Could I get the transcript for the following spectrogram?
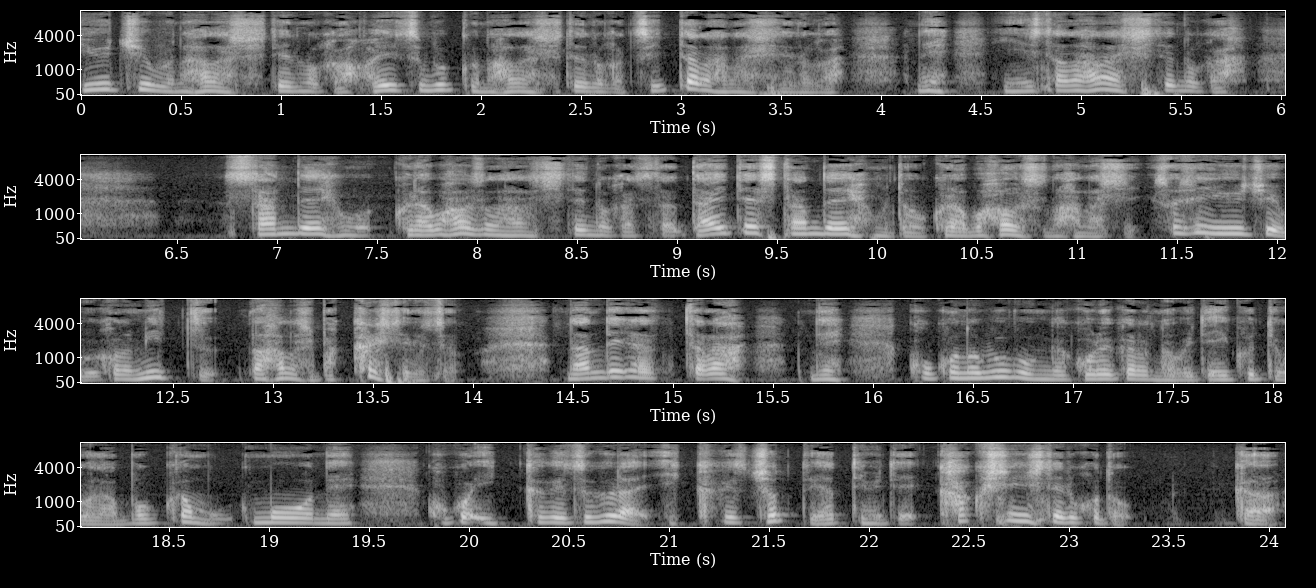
YouTube の話してるのか、Facebook の話してるのか、Twitter の話してるのか、ね、インスタの話してるのか、スタンド FM、クラブハウスの話してるのかって言ったら、大体スタンド FM とクラブハウスの話、そして YouTube、この3つの話ばっかりしてるんですよ。なんでかって言ったら、ね、ここの部分がこれから伸びていくってことは、僕はもうもうね、ここ1ヶ月ぐらい、1ヶ月ちょっとやってみて、確信してることが、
